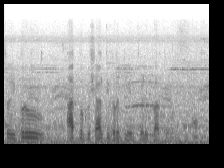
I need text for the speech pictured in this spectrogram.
ಸೊ ಇಬ್ಬರು ಆತ್ಮಕ್ಕೂ ಶಾಂತಿ ದೊರಕಲಿ ಅಂತೇಳಿ ಪ್ರಾರ್ಥನೆ ಮಾಡ್ತೀನಿ.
